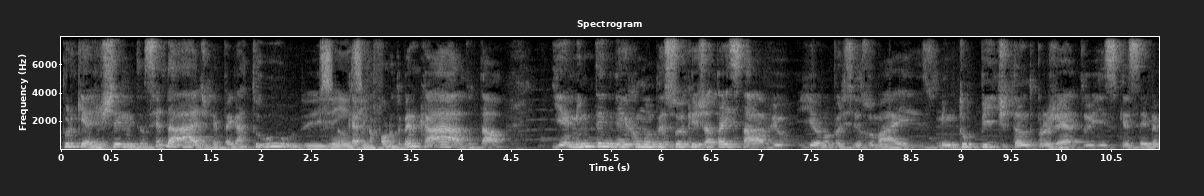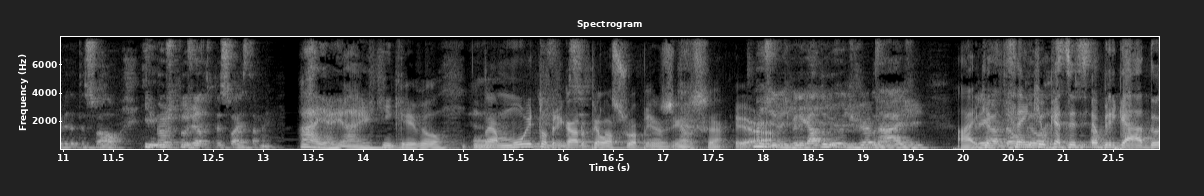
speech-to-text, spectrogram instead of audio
porque a gente tem muita ansiedade, quer pegar tudo, e Sim, não quer sim. ficar fora do mercado e tal, e é me entender como uma pessoa que já tá estável e eu não preciso mais me entupir de tanto projeto e esquecer minha vida pessoal e meus projetos pessoais também. Ai, ai, ai, que incrível. Muito obrigado pela sua presença. É. Imagina, obrigado eu, de verdade. Ai, Obrigadão thank you quer dizer obrigado.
